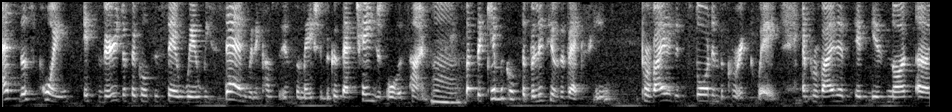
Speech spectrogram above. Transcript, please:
at this point, it's very difficult to say where we stand when it comes to information because that changes all the time. Mm. But the chemical stability of the vaccine, provided it's stored in the correct way and provided it is not uh,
